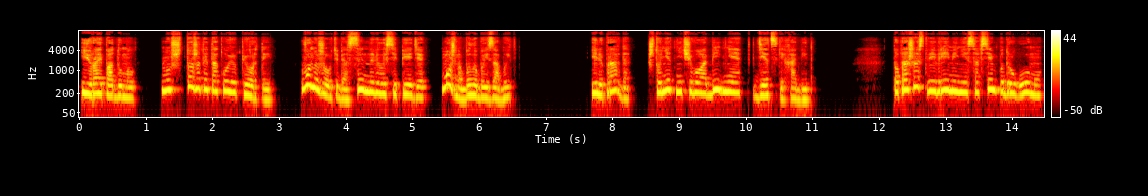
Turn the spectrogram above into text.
и Юрай подумал, ну что же ты такой упертый? Вон уже у тебя сын на велосипеде, можно было бы и забыть. Или правда, что нет ничего обиднее детских обид? По прошествии времени совсем по-другому,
